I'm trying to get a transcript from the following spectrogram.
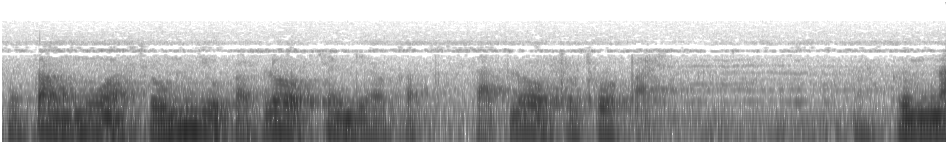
จะต้องมั่วสุมอยู่กับโลกเช่นเดียวกับสัตว์โลกทั่วไปพึงน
